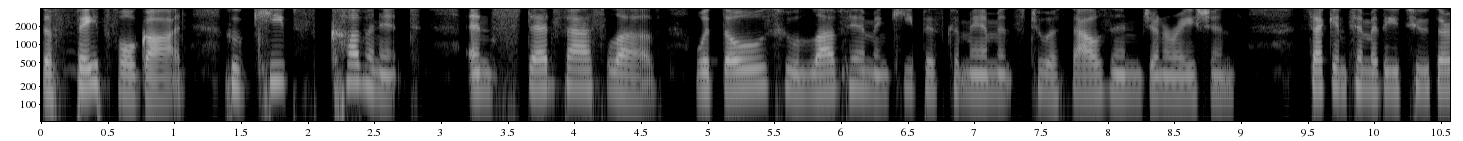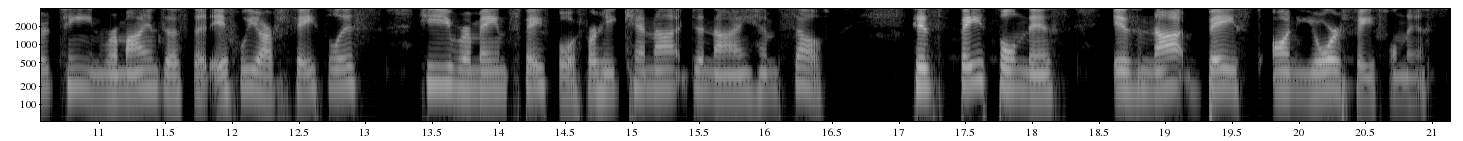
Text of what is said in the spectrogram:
the faithful God, who keeps covenant and steadfast love with those who love him and keep his commandments to a thousand generations. 2 Timothy 2:13 reminds us that if we are faithless, he remains faithful, for he cannot deny himself. His faithfulness is not based on your faithfulness.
